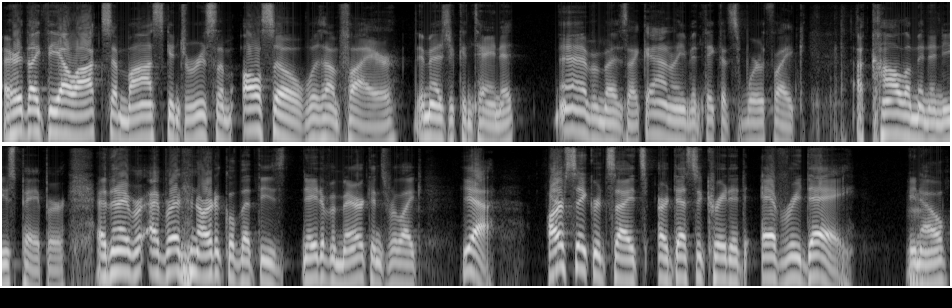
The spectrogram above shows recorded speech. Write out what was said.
I heard like the Al Aqsa Mosque in Jerusalem also was on fire. They managed to contain it. Everybody's like, I don't even think that's worth like a column in a newspaper. And then I, re- I read an article that these Native Americans were like, yeah, our sacred sites are desecrated every day. You hmm. know,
